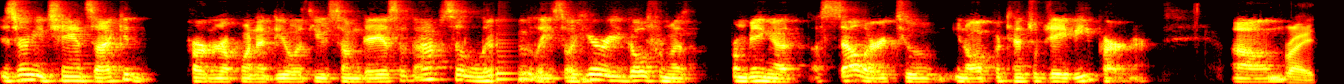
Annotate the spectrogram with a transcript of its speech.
is there any chance I could partner up on a deal with you someday? I said, Absolutely. So here he goes from a from being a, a seller to you know a potential JV partner. Um, right.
